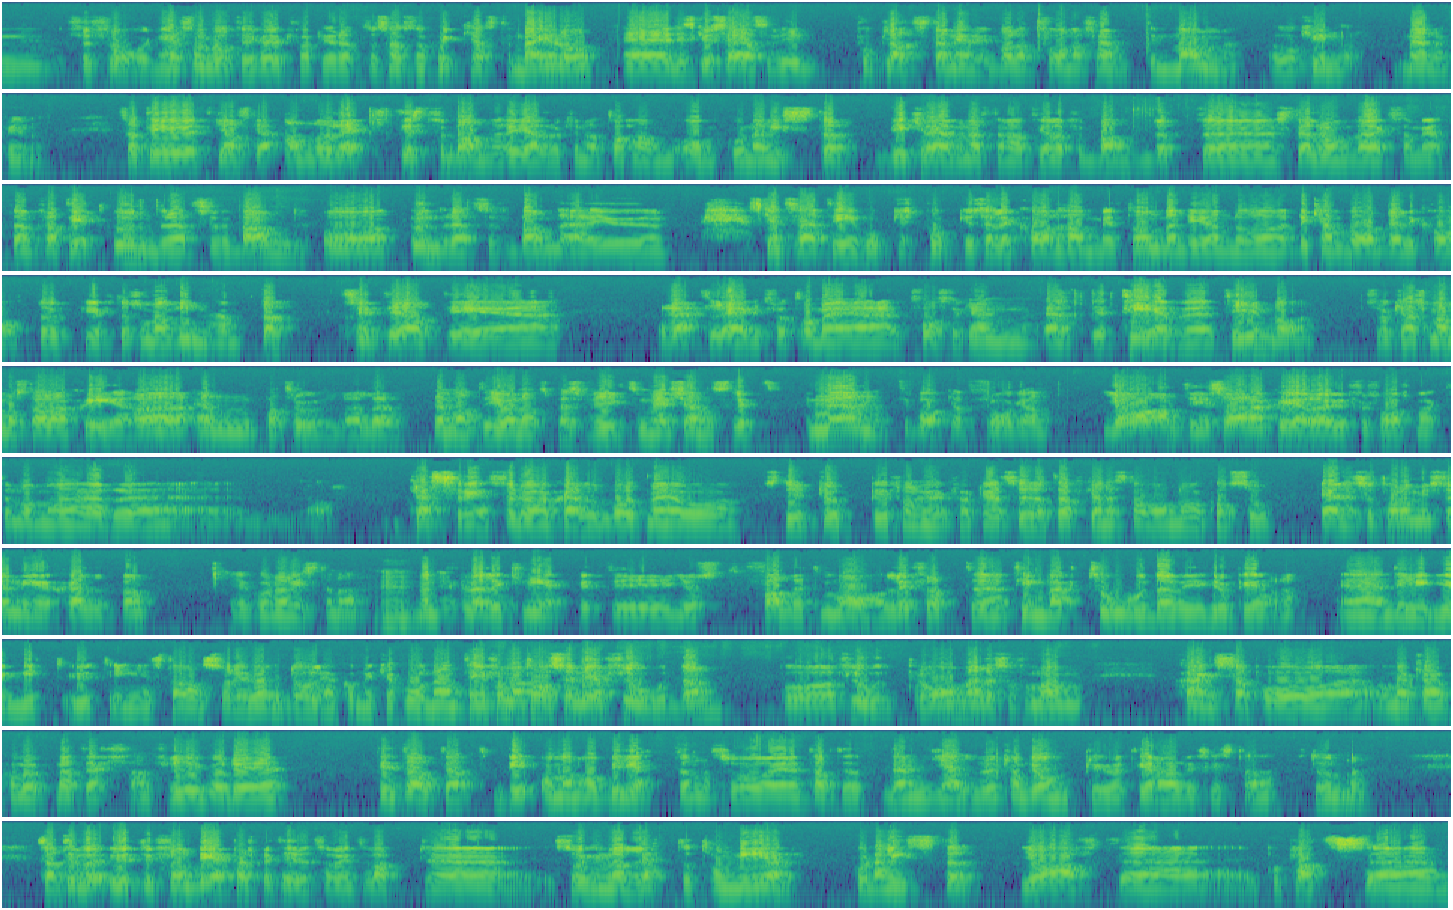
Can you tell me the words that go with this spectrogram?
förfrågningar som går till högkvarteret och sen som skickas till mig då. Eh, det ska ju sägas att vi på plats där nere är bara 250 man och kvinnor. Män och kvinnor. Så att det är ju ett ganska anorektiskt förband när det gäller att kunna ta hand om journalister. Det kräver nästan att hela förbandet eh, ställer om verksamheten för att det är ett underrättelseförband och underrättelseförband är ju jag ska inte säga att det är hokus pokus eller Carl Hamilton men det är ändå, det kan vara delikata uppgifter som man inhämtar. Så inte alltid är rätt läge för att ta med två stycken, ett, ett tv-team då. Så kanske man måste arrangera en patrull eller där man inte gör något specifikt som är känsligt. Men tillbaka till frågan. Ja, antingen så arrangerar ju Försvarsmakten de här eh, ja, pressresor. Du har själv varit med och styrt upp ifrån högkvarterets sida till Afghanistan och Kosovo. Eller så tar de ju sig ner själva, journalisterna. Mm. Men det är väldigt knepigt i just fallet Mali för att eh, Timbuktu, där vi grupperade, Eh, det ligger ju mitt ute i ingenstans och det är väldigt dåliga kommunikationer. Antingen får man ta sig via floden på flodprom eller så får man chansa på eh, om man kan komma upp med ett FN-flyg och det, det, är inte alltid att om man har biljetten så är det inte alltid att den gäller och kan bli omprioriterad i sista stunden. Så att det var, utifrån det perspektivet så har det inte varit eh, så himla lätt att ta ner journalister jag har haft eh, på plats eh,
